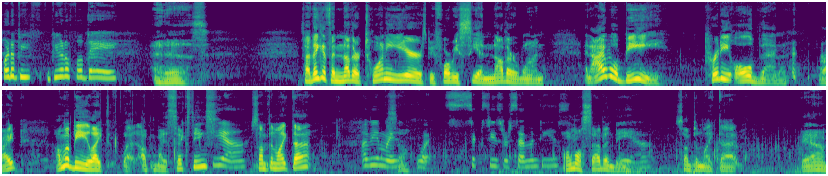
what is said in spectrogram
What a be- beautiful day. It is. So I think it's another 20 years before we see another one. And I will be pretty old then, right? I'm going to be like, what, up in my 60s? Yeah, Something like that? I'll be in my So. what, 60s or 70s. Almost 70. Yeah. Something like that. Yeah.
